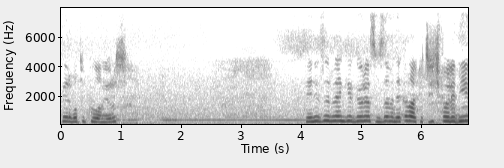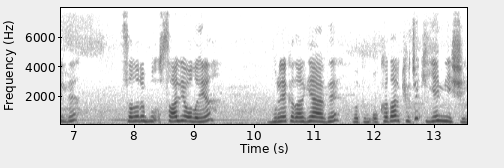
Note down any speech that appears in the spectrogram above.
feribotu kullanıyoruz. Denizin rengi görüyorsunuz değil mi? Ne kadar kötü. Hiç böyle değildi. Sanırım bu salya olayı buraya kadar geldi. Bakın o kadar kötü ki yemyeşil.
